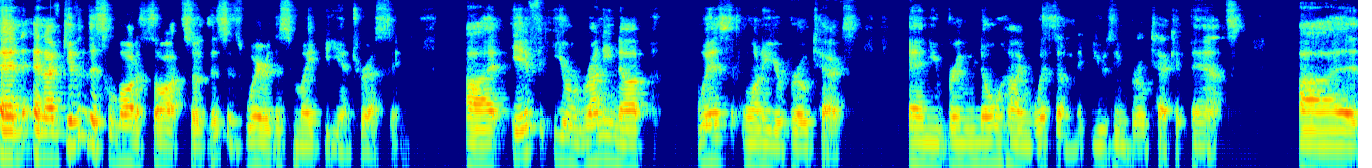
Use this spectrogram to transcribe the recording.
And and I've given this a lot of thought, so this is where this might be interesting. Uh, if you're running up with one of your Brotechs and you bring Nohem with them using Brotech Advance, uh,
